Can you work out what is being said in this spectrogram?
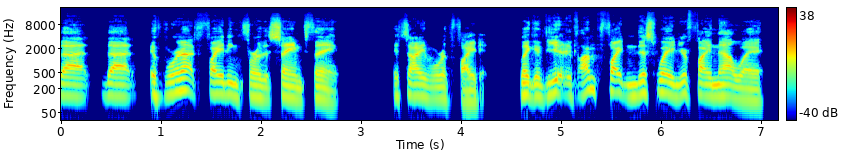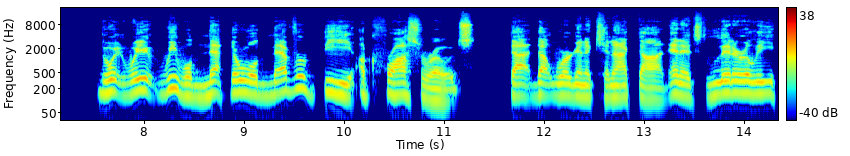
that that if we're not fighting for the same thing, it's not even worth fighting. Like if you if I'm fighting this way and you're fighting that way, we we, we will net there will never be a crossroads that that we're going to connect on, and it's literally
